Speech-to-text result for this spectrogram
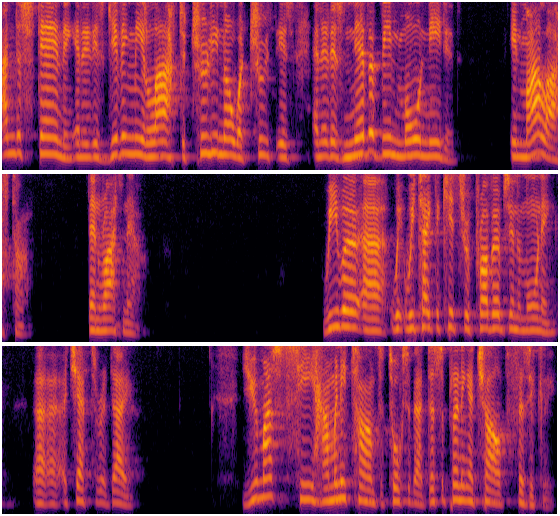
understanding and it is giving me life to truly know what truth is. And it has never been more needed in my lifetime than right now. We were uh, we, we take the kids through Proverbs in the morning, uh, a chapter a day you must see how many times it talks about disciplining a child physically.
